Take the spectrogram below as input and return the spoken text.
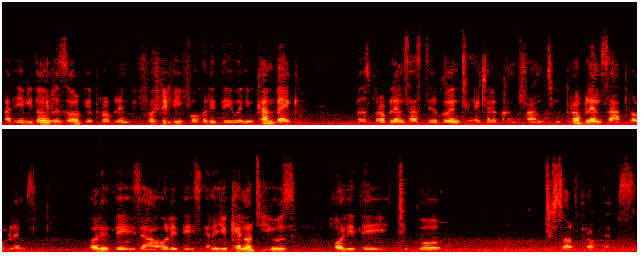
but if you don't resolve your problem before you leave for holiday, when you come back, those problems are still going to actually confront you. Problems are problems. Holidays are holidays. And you cannot use holiday to go to solve problems.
